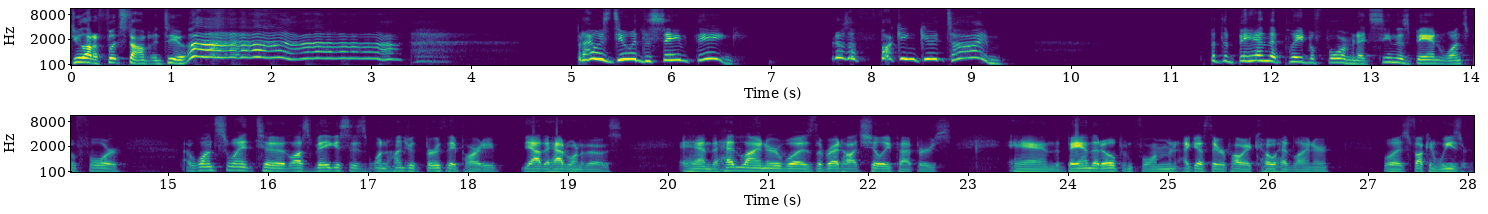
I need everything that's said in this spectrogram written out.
do a lot of foot stomping too. Ah, but I was doing the same thing. But it was a fucking good time. But the band that played before him, and I'd seen this band once before. I once went to Las Vegas's 100th birthday party. Yeah, they had one of those. And the headliner was the Red Hot Chili Peppers. And the band that opened for him, I guess they were probably a co headliner, was fucking Weezer.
